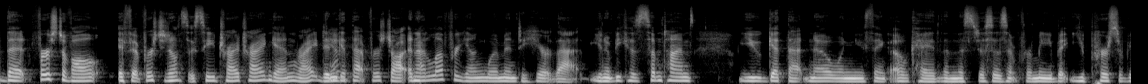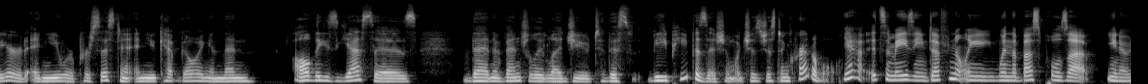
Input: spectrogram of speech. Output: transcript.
that first of all, if at first you don't succeed, try, try again, right? Didn't Yeah. get that first job. And I love for young women to hear that, you know, because sometimes you get that no and you think, okay, then this just isn't for me. But you persevered and you were persistent and you kept going. And then all these yeses then eventually led you to this VP position, which is just incredible. Yeah, it's amazing. Definitely when the bus pulls up, you know,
